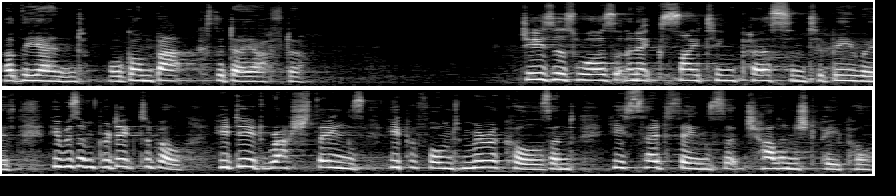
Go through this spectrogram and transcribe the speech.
at the end or gone back the day after. Jesus was an exciting person to be with. He was unpredictable. He did rash things. He performed miracles and he said things that challenged people.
